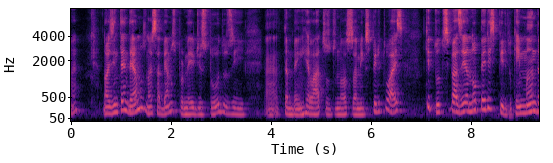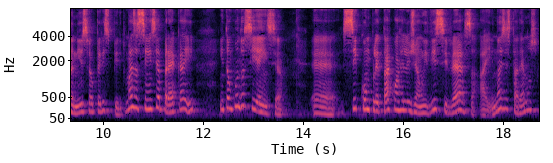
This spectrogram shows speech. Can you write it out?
É? Nós entendemos, nós sabemos por meio de estudos e ah, também relatos dos nossos amigos espirituais que tudo se baseia no perispírito. Quem manda nisso é o perispírito. Mas a ciência breca aí. Então, quando a ciência é, se completar com a religião e vice-versa, aí nós estaremos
